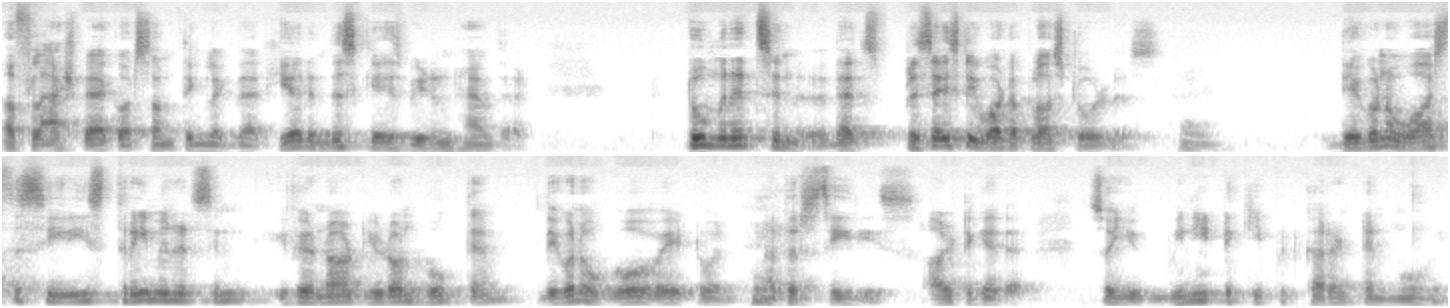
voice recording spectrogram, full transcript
a flashback or something like that. Here in this case, we didn't have that. Two minutes in, that's precisely what Applause told us. They're going to watch the series three minutes in. If you're not, you don't hook them, they're going to go away to another series altogether. So you, we need to keep it current and moving.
